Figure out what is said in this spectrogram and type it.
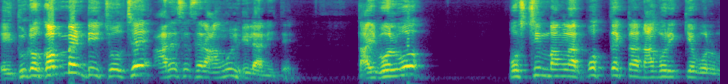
এই দুটো গভর্নমেন্টই চলছে আরএসএস এর আঙুল হিলানিতে। তাই বলব, পশ্চিম বাংলার প্রত্যেকটা নাগরিককে বলব,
